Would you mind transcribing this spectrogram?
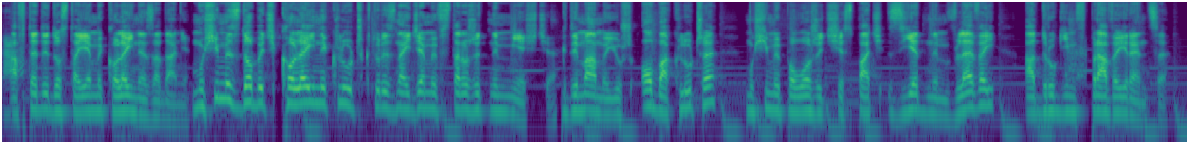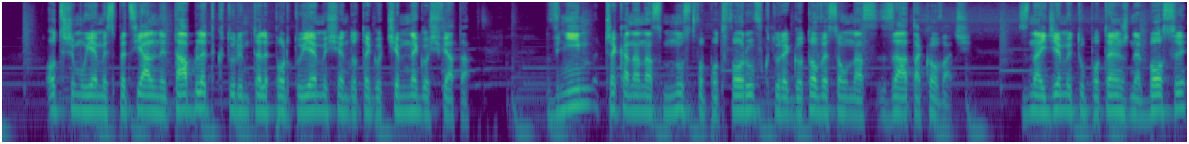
a wtedy dostajemy kolejne zadanie. Musimy zdobyć kolejny klucz, który znajdziemy w starożytnym mieście. Gdy mamy już oba klucze, musimy położyć się spać z jednym w lewej, a drugim w prawej ręce. Otrzymujemy specjalny tablet, którym teleportujemy się do tego ciemnego świata. W nim czeka na nas mnóstwo potworów, które gotowe są nas zaatakować. Znajdziemy tu potężne bossy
